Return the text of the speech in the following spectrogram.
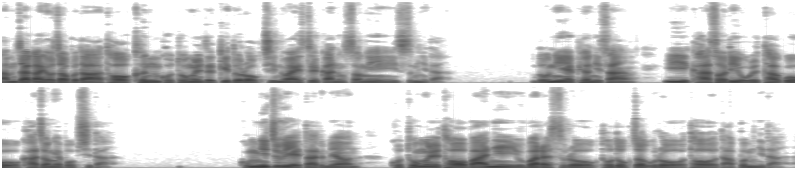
남자가 여자보다 더 큰 고통을 느끼도록 진화했을 가능성이 있습니다. 논의의 편의상 이 가설이 옳다고 가정해 봅시다. 공리주의에 따르면 고통을 더 많이 유발할수록 도덕적으로 더 나쁩니다.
